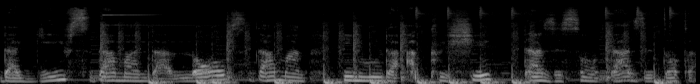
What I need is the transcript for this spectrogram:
that gives, that man that loves, that man, you know, that appreciates. That's the son, that's the daughter.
